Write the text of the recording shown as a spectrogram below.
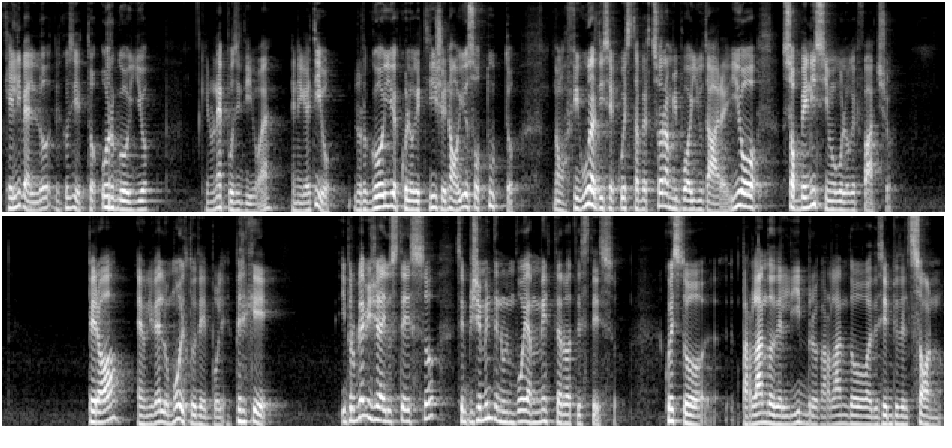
che è il livello del cosiddetto orgoglio, che non è positivo, eh? è negativo. L'orgoglio è quello che ti dice no, io so tutto, no, figurati se questa persona mi può aiutare, io so benissimo quello che faccio. Però è un livello molto debole perché i problemi ce l'hai lo stesso, semplicemente non vuoi ammetterlo a te stesso. Questo parlando del libro, parlando ad esempio del sonno.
